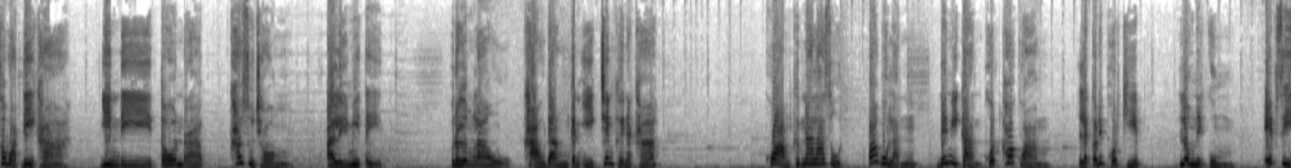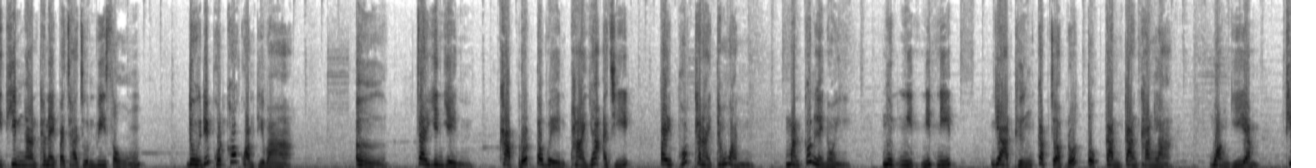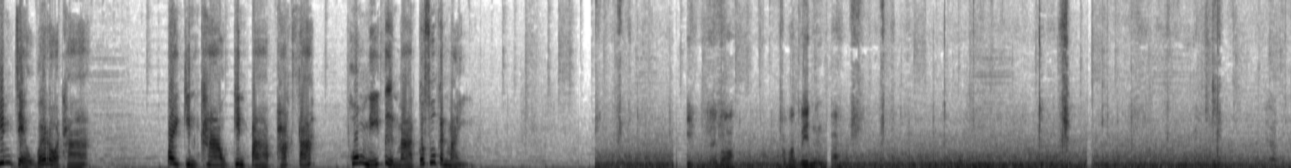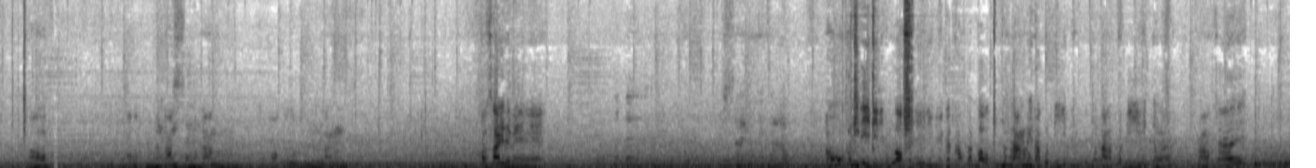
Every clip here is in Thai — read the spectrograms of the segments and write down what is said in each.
สวัสดีค่ะ ยินดีต้อนรับ เข้าสู่ช่องอลิมิเต็ดเรื่องเล่าข่าวดังกันอีกเช่นเคยนะคะ ความคืบหน้าล่าสุด ป้าบูหลันได้มีการโพสต์ข้อความ และก็ได้โพสต์คลิป ลงในกลุ่ม FC ทีมงานทนายประชาชน V2 โดยได้โพสต์ข้อความที่ว่า เออ ใจเย็นๆ ขับรถตะเวนพายะอาชิ ไปพบทนายทั้งวัน มันก็เหนื่อยหน่อยหงุดหงิดนิดๆอย่าถึงกับจอดรถตบกันกลางทางล่ะ หวังเยี่ยม ทิมเจวไว้รอทา ไปกินข้าวกินปลาพักซะ พรุ่งนี้ตื่นมาก็สู้กันใหม่ใจบอเอามาเป็นอะเอาเอาคุมข้างห ลังคุมข้างหลังออกเรือคุมข้างหลัง เอาไส้เลยไหมแม่ใช่เป็นคนหลอกเอาก็ดีดีดีมันลอกไปดีดีดีก็ทับก็บอกว่าคุมข้างหลังนี่ครับก็ดีดคุมข้างหลังมันก็ดีจังหวะเอาใช่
